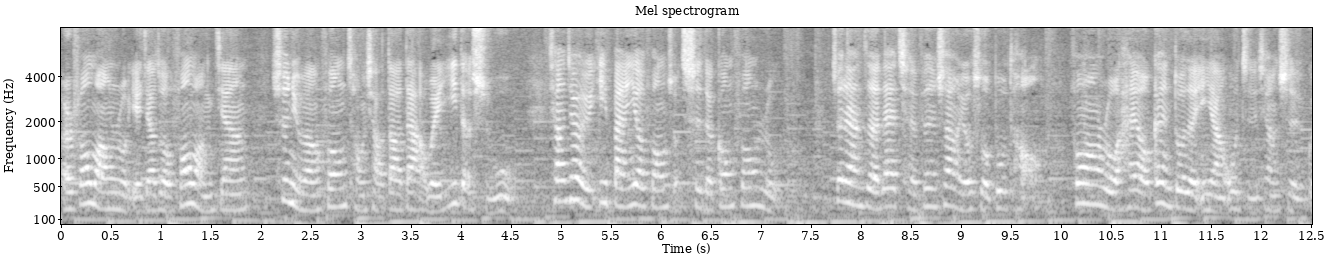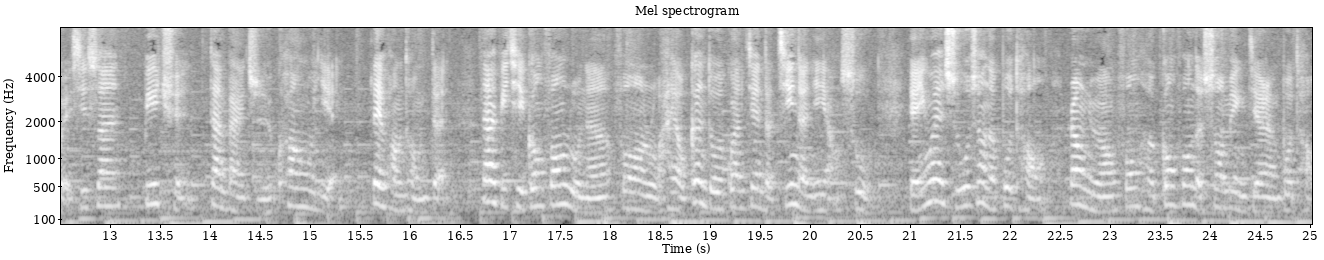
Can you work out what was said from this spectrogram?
而蜂王乳也叫做蜂王浆，是女王蜂从小到大唯一的食物。相较于一般幼蜂所吃的工蜂乳，这两者在成分上有所不同。蜂王乳含有更多的营养物质，像是鬼烯酸、B 群、蛋白质、矿物盐、类黄酮等。那比起工蜂乳呢，蜂王乳含有更多关键的机能营养素。也因为食物上的不同，让女王蜂和工蜂的寿命截然不同。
